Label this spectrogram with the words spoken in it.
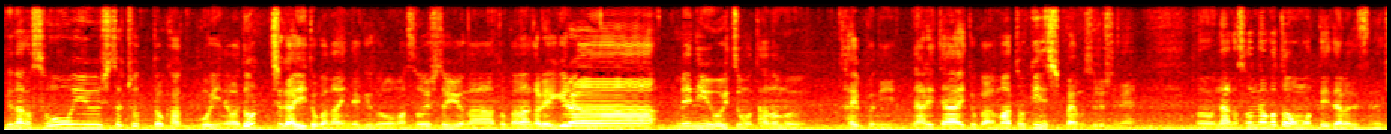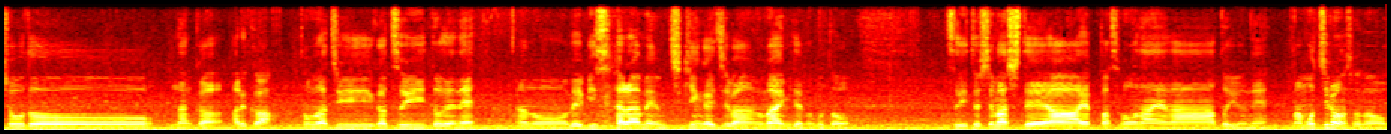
でなんかそういう人ちょっとかっこいいのはどっちがいいとかないんだけど、まあ、そういう人いいよなとか。なんかレギュラーメニューをいつも頼むタイプになりたいとか。まあ時に失敗もするしね、うん、なんかそんなことを思っていたらですねちょうどなんかあれか友達がツイートでねあのベビースターラーメンチキンが一番うまいみたいなことをツイートしてましてああやっぱそうなんやなというね、まあ、もちろんその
